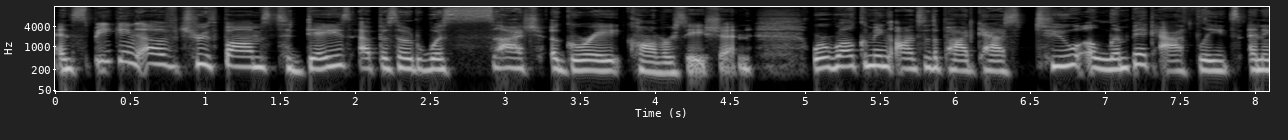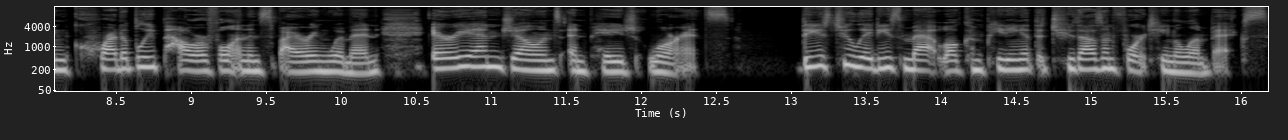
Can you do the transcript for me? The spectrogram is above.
And speaking of truth bombs, today's episode was such a great conversation. We're welcoming onto the podcast two Olympic athletes and incredibly powerful and inspiring women, Arianne Jones and Paige Lawrence. These two ladies met while competing at the 2014 Olympics.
